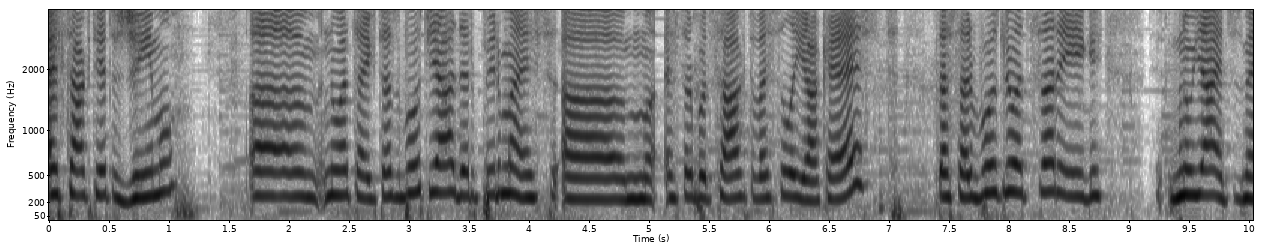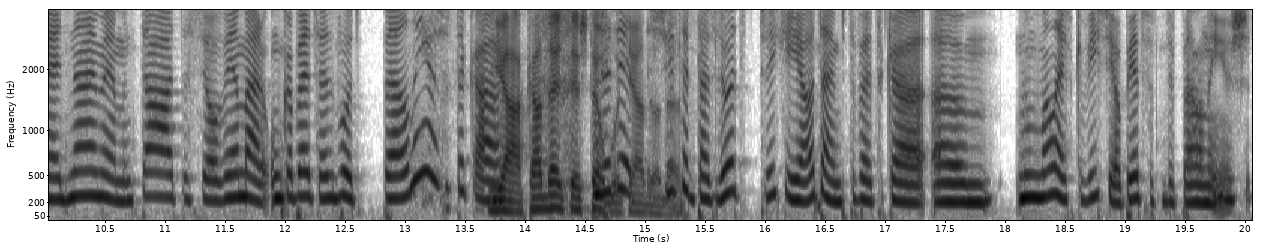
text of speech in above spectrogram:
Es sāku iet uz džīmu. Um, noteikti tas būtu jādara pirmais. Um, es varbūt sāktu veselīgāk ēst. Tas var būt ļoti svarīgi. Nu, jāiet uz mēģinājumiem, un tā tas jau vienmēr. Un kāpēc es būtu pelnījusi? Tā Kā, Jā, kādēļ tieši tev būtu Redziet, jādod? šis ir tāds ļoti triki jautājums, tāpēc, ka um, nu, man liekas, ka visi jau 15 ir pelnījuši.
